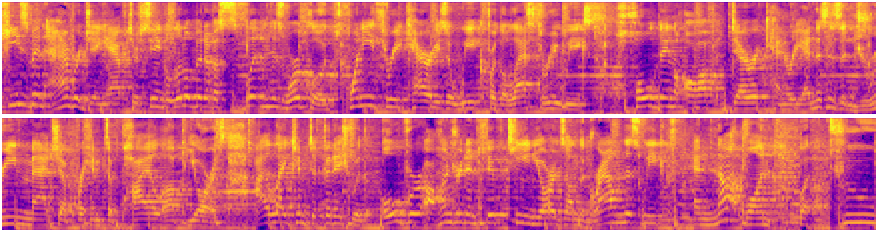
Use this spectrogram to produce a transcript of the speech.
he's been averaging, after seeing a little bit of a split in his workload, 23 carries a week for the last three weeks, holding off Derrick Henry. And this is a dream matchup for him to pile up yards. I like him to finish with over 115 yards on the ground this week, and not one, but two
